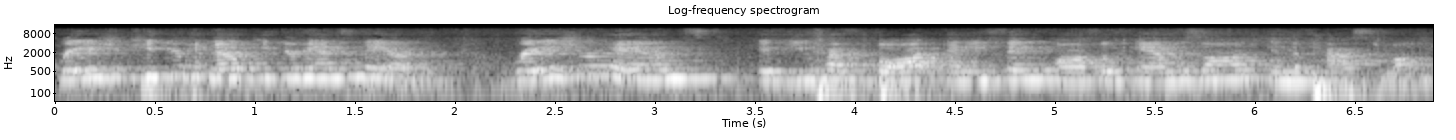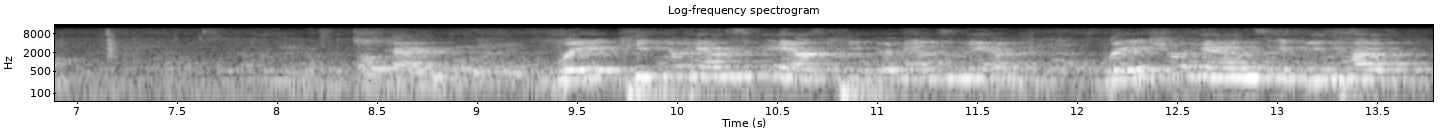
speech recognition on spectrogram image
Raise, keep your, no, keep your hands in the air. Raise your hands if you have bought anything off of Amazon in the past month. Okay. Ra keep your hands in the air, keep your hands in the air. Raise your hands if you have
